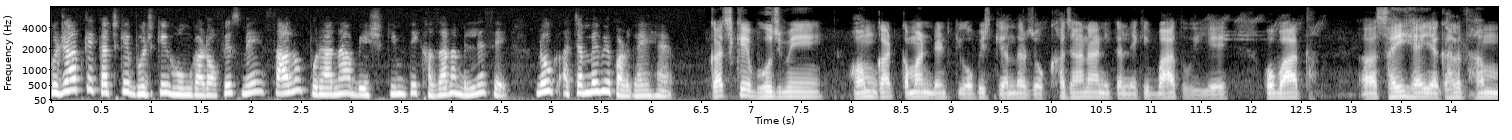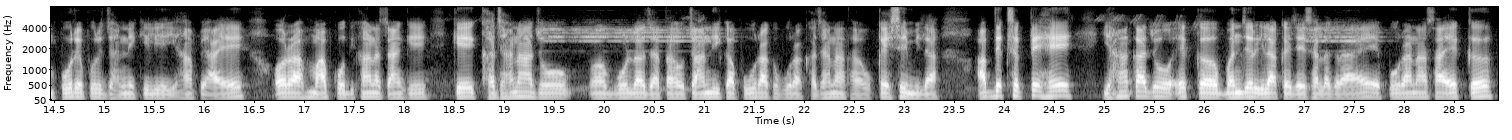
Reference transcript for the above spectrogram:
गुजरात के कच्छ के भुज की होमगार्ड ऑफ़िस में सालों पुराना बेशकीमती खजाना मिलने से लोग अचंभे में पड़ गए हैं। कच्छ के भुज में होमगार्ड कमांडेंट की ऑफ़िस के अंदर जो खजाना निकलने की बात हुई है वो बात आ, सही है या गलत हम पूरे पूरे जानने के लिए यहाँ पे आए और हम आपको दिखाना चाहेंगे कि खजाना जो बोला जाता है चांदी का पूरा का पूरा खजाना था वो कैसे मिला? आप देख सकते हैं यहाँ का जो एक बंजर इलाका जैसा लग रहा है पुराना सा एक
